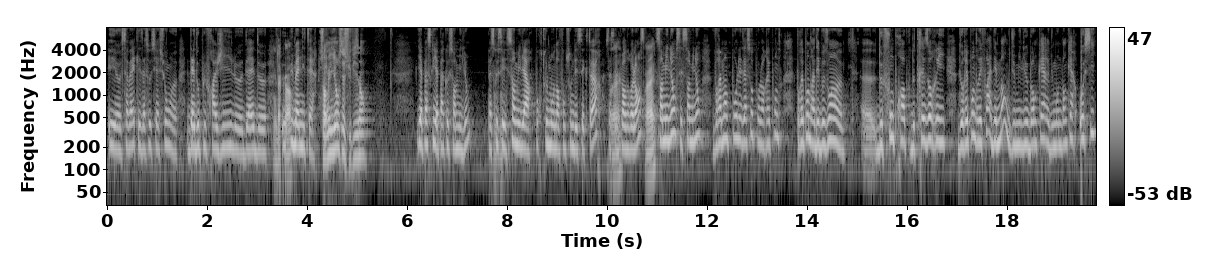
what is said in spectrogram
et ça va être les associations d'aide aux plus fragiles, d'aide humanitaire. 100 millions, c'est suffisant? Il y a parce qu'il n'y a pas que 100 millions parce que c'est 100 milliards pour tout le monde en fonction des secteurs, ça c'est le plan de relance. 100 millions, c'est 100 millions vraiment pour les assos, pour leur répondre, pour répondre à des besoins euh, euh, de fonds propres, de trésorerie, de répondre des fois à des manques du milieu bancaire et du monde bancaire aussi,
